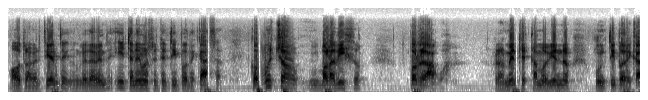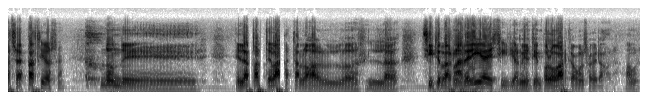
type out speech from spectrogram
otra vertiente, concretamente, y tenemos este tipo de casa, con mucho voladizo por el agua. Realmente estamos viendo un tipo de casa espaciosa donde en la parte baja están los, sitios de ganadería y, al mismo tiempo hogar que vamos a ver ahora. Vamos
